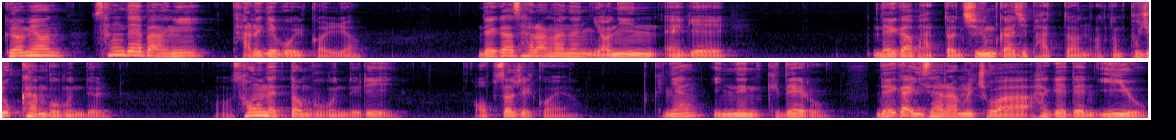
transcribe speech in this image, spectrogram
그러면 상대방이 다르게 보일걸요? 내가 사랑하는 연인에게 내가 봤던, 지금까지 봤던 어떤 부족한 부분들, 어, 서운했던 부분들이 없어질 거예요. 그냥 있는 그대로. 내가 이 사람을 좋아하게 된 이유,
